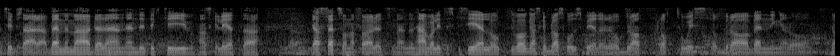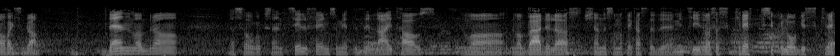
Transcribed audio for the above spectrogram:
uh, typ så här, äh, vem är mördaren, en detektiv, han ska leta. Jag har sett såna förut men den här var lite speciell och det var ganska bra skådespelare och bra plot twist och bra vändningar och den var faktiskt bra. Den var bra. Jag såg också en till film som heter The Lighthouse. Den var, den var värdelös. Kändes som att jag kastade min tid. Det var så skräck, psykologisk skräck,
